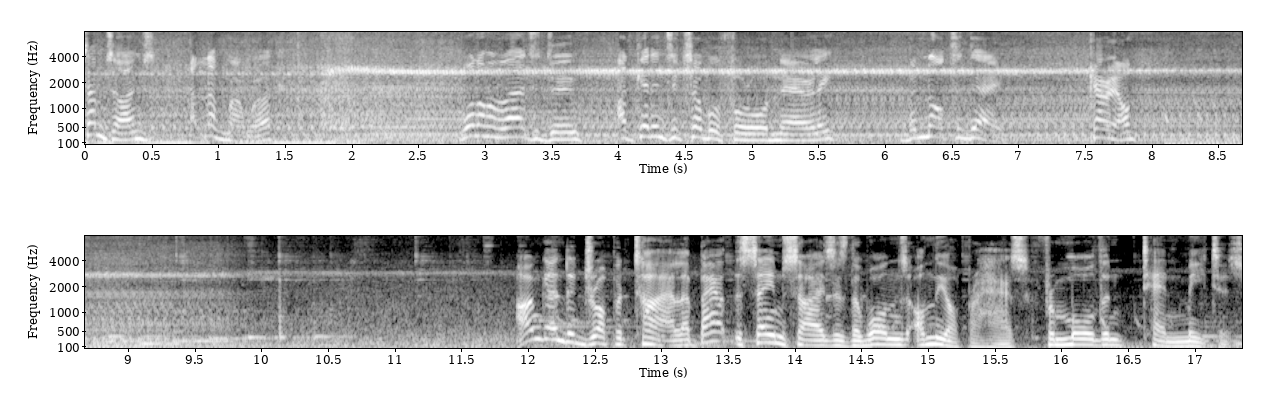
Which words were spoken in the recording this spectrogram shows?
Sometimes I love my work. What I'm about to do, I'd get into trouble for ordinarily, but not today. Carry on. I'm going to drop a tile about the same size as the ones on the Opera House from more than 10 metres.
